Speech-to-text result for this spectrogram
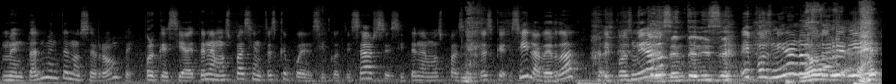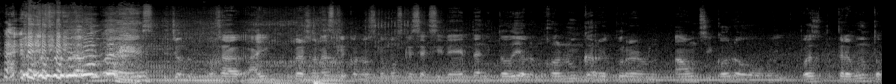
mentalmente no se rompe. Porque si hay, tenemos pacientes que pueden psicotizarse, sí tenemos pacientes que. Sí, la verdad. Y pues míralo. Presente dice. Y pues míralo, No, está re bien. La duda es, yo- o sea, hay personas que conozcamos que se accidentan y todo y a lo mejor nunca recurren a un psicólogo, güey. Por eso te pregunto,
